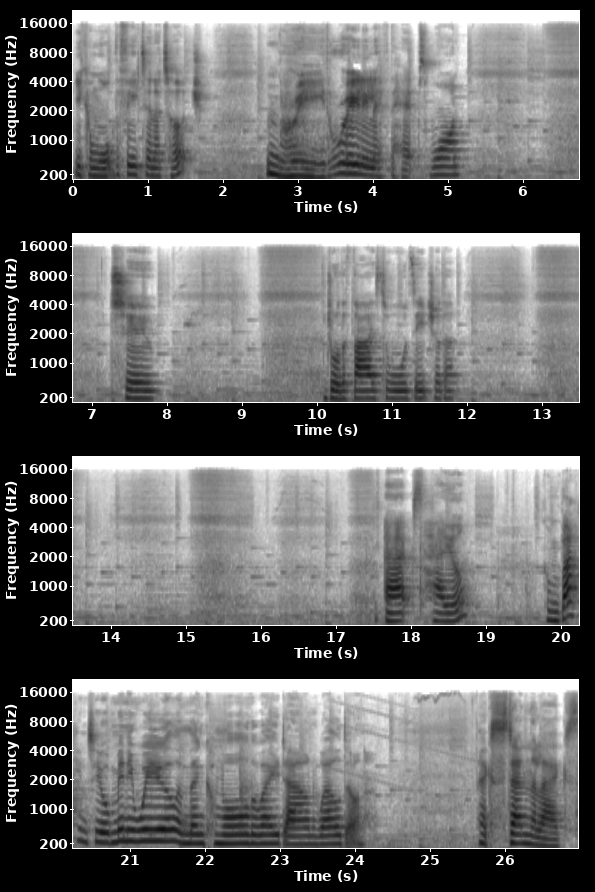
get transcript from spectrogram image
You can walk the feet in a touch. Breathe, really lift the hips. One, two. Draw the thighs towards each other. Exhale. Come back into your mini wheel and then come all the way down. Well done. Extend the legs.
